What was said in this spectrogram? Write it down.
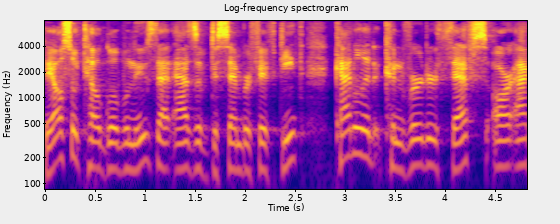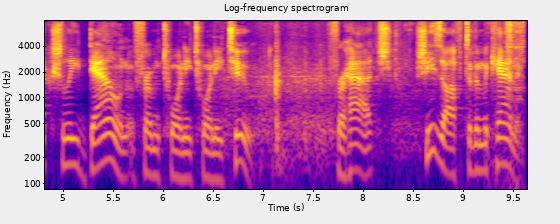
They also tell Global News that as of December 15th, catalytic converter thefts are actually down from 2022. For Hatch, she's off to the mechanic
